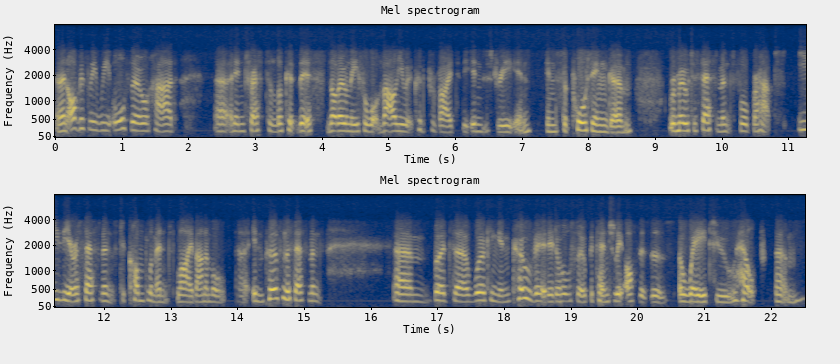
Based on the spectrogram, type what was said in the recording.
And then obviously we also had uh, an interest to look at this not only for what value it could provide to the industry in in supporting um, remote assessments for perhaps easier assessments to complement live animal uh, in-person assessments. Um, but uh, working in COVID, it also potentially offers us a way to help um,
